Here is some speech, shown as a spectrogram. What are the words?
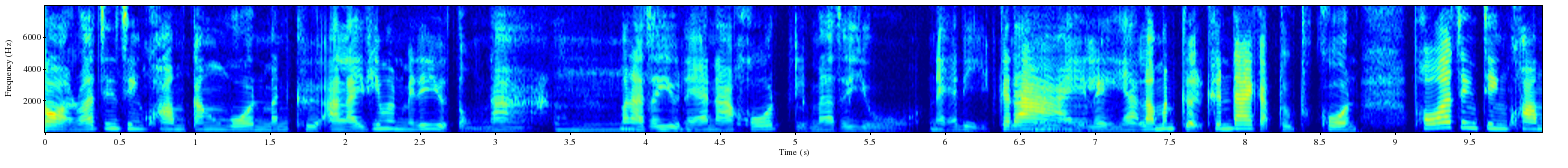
ก่อนว่าจริง ๆ ความกังวลมันคืออะไรที่มันไม่ได้อยู่ตรงหน้าอืมมันอาจจะอยู่ในอนาคตหรือมันอาจจะอยู่ในอดีตก็ได้อืมอะไรอย่างเงี้ยแล้วมันเกิดขึ้นได้กับทุกๆคน เพราะว่าจริง ๆ ความ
